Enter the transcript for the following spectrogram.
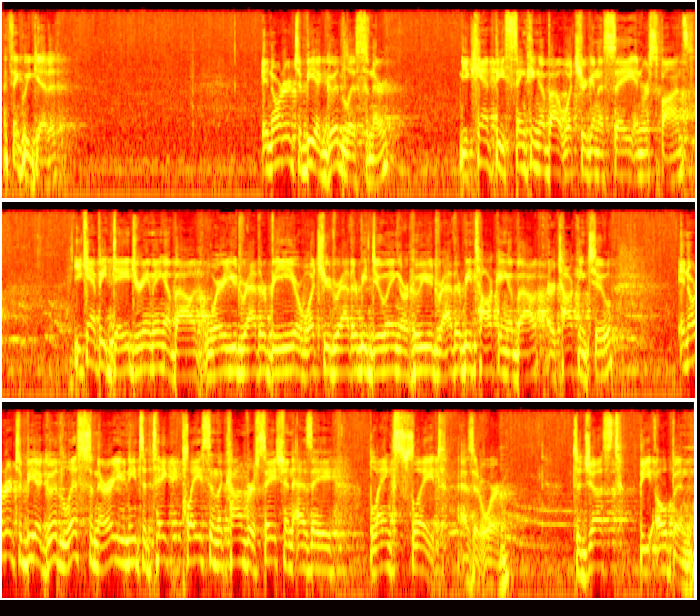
I think we get it. In order to be a good listener, you can't be thinking about what you're going to say in response. You can't be daydreaming about where you'd rather be or what you'd rather be doing or who you'd rather be talking about or talking to. In order to be a good listener, you need to take place in the conversation as a blank slate, as it were, to just be open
